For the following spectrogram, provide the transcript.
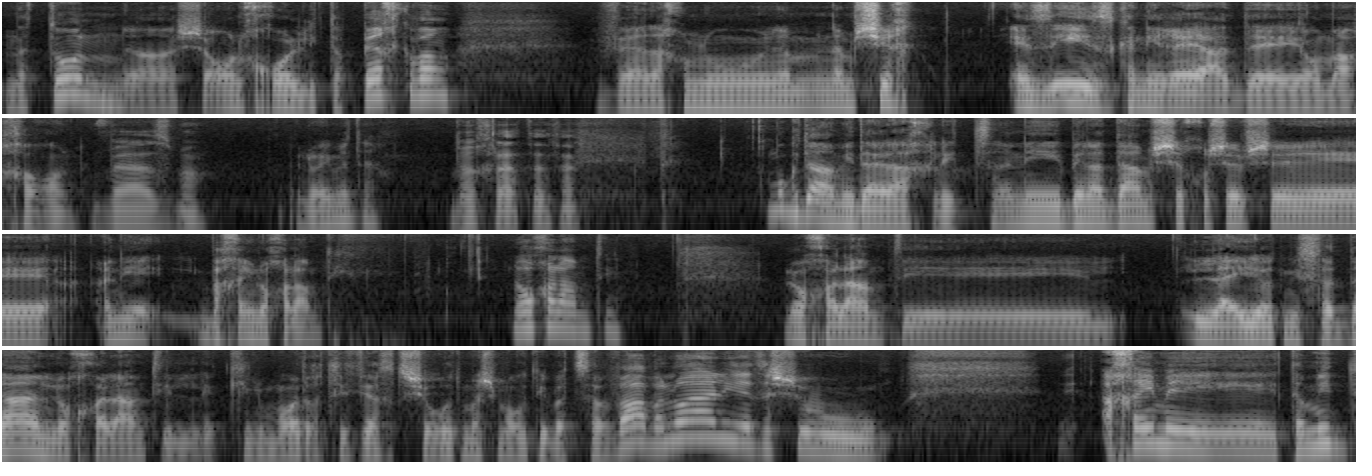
נתון, השעון חול התהפך כבר, ואנחנו נמשיך as is כנראה עד אה, יום האחרון. ואז מה? אלוהים יודע. לא החלטת? מוקדם מדי להחליט. אני בן אדם שחושב ש... אני בחיים לא חלמתי. לא חלמתי. לא חלמתי להיות מסעדן, לא חלמתי, כאילו מאוד רציתי לעשות שירות משמעותי בצבא, אבל לא היה לי איזשהו... החיים אה, תמיד,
